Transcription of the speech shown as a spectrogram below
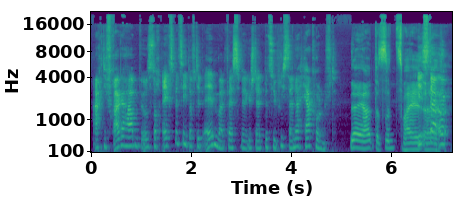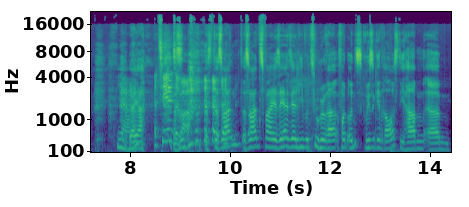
Ach, die Frage haben wir uns doch explizit auf dem Elbenwald-Festival gestellt bezüglich seiner Herkunft. Ja, ja, das sind zwei. Ist äh, da. Ja. ja, ja. Erzählen Sie Das, mal. das, das, waren, das waren zwei sehr, sehr liebe Zuhörer von uns. Grüße gehen raus. Die haben ähm,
